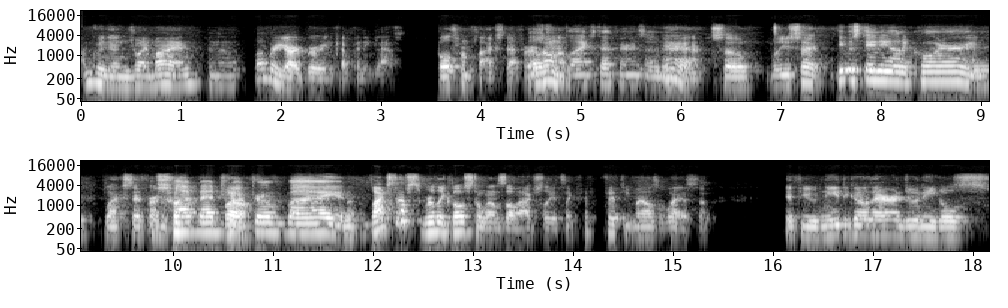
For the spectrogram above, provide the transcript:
I'm going to enjoy mine in a Lumberyard Brewing Company glass, both from Flagstaff, both from Arizona. Flagstaff, Arizona. Yeah. So what do you say, He was standing on a corner, and Flagstaff, a flatbed truck Well- drove by, and Flagstaff's really close to Winslow, actually. It's like 50 miles away. So if you need to go there and do an Eagles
